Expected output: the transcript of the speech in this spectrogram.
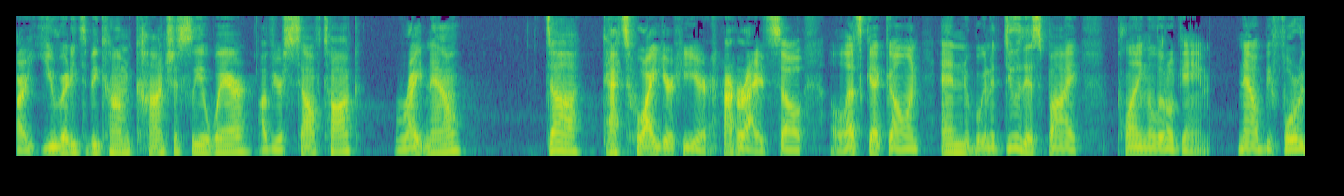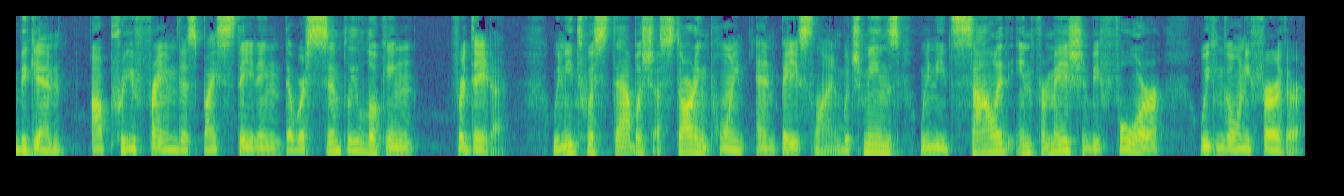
are you ready to become consciously aware of your self talk right now? Duh, that's why you're here. All right, so let's get going, and we're to do this by playing a little game. Now, before we begin, I'll pre-frame this by stating that we're simply looking for data. We need to establish a starting point and baseline, which means we need solid information before we can go any further.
